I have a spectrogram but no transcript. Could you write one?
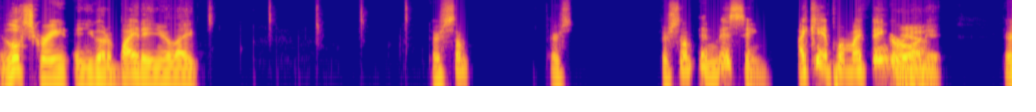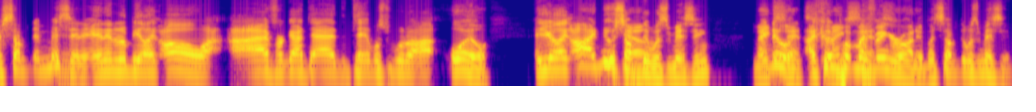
It looks great. And you go to bite it and you're like, there's some there's there's something missing. I can't put my finger Yeah. on it. There's something missing. And it'll be like, oh, I, I forgot to add the tablespoon of oil. And you're like, oh, I knew something Yep. was missing. Makes I knew sense. it. I couldn't Makes put my sense. finger on it, but something was missing.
